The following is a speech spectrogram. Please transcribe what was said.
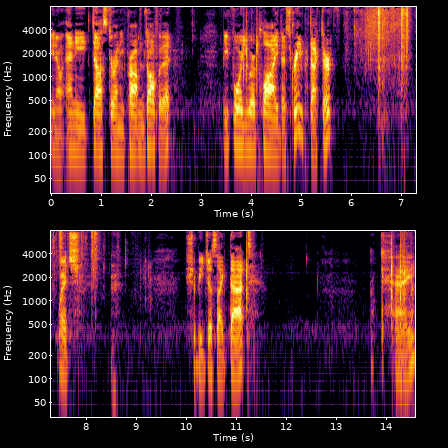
you know, any dust or any problems off of it before you apply the screen protector, which should be just like that. Okay.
